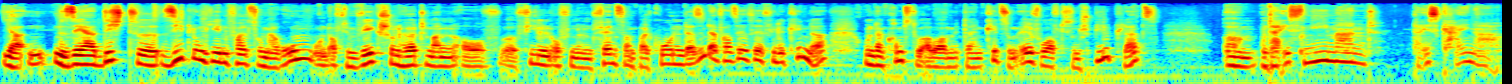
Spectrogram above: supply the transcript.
ja, eine sehr dichte Siedlung jedenfalls drumherum und auf dem Weg schon hörte man auf äh, vielen offenen Fenstern und Balkonen, da sind einfach sehr, sehr viele Kinder. Und dann kommst du aber mit deinen Kids um 11 Uhr auf diesen Spielplatz ähm, und da ist niemand, da ist keiner.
